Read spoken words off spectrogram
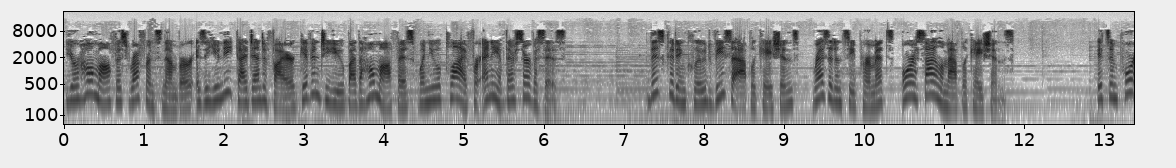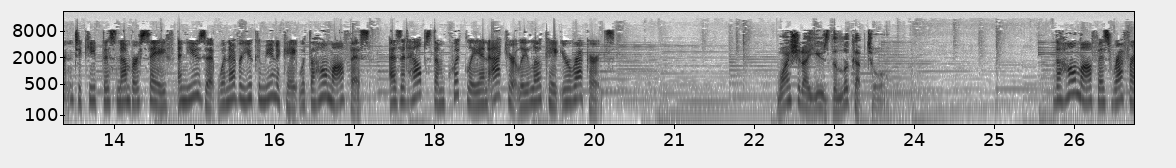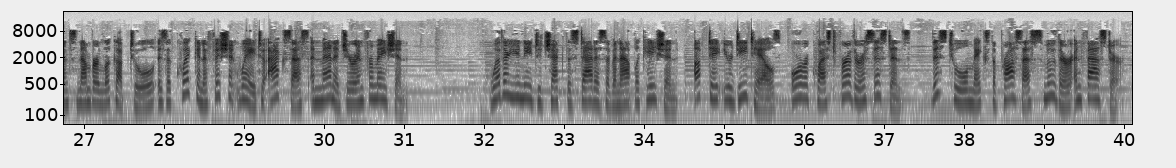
Your Home Office reference number is a unique identifier given to you by the Home Office when you apply for any of their services. This could include visa applications, residency permits, or asylum applications. It's important to keep this number safe and use it whenever you communicate with the Home Office, as it helps them quickly and accurately locate your records. Why should I use the lookup tool? The Home Office Reference Number Lookup tool is a quick and efficient way to access and manage your information. Whether you need to check the status of an application, update your details, or request further assistance, this tool makes the process smoother and faster.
